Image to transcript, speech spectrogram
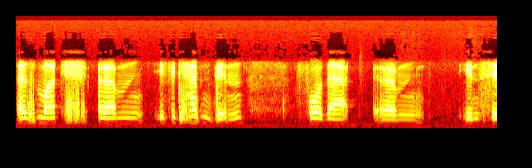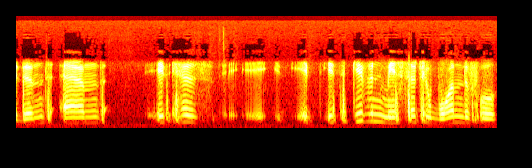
as much um, if it hadn't been for that um, incident. And it has it, it, it's given me such a wonderful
